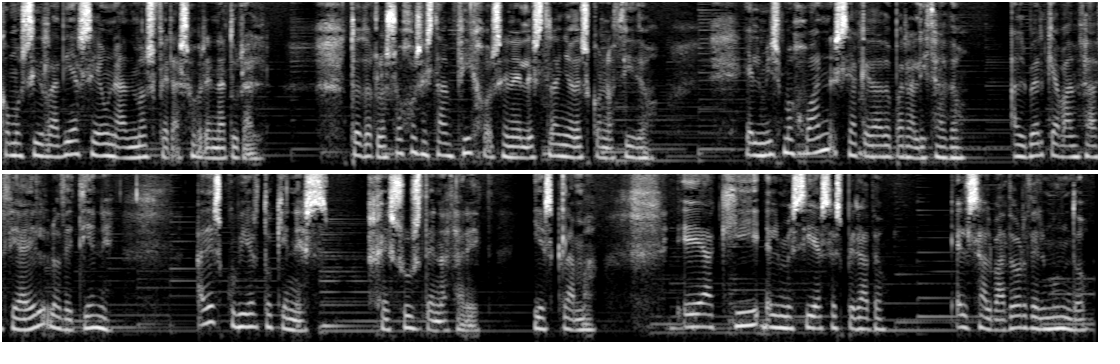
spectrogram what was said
como si irradiase una atmósfera sobrenatural. Todos los ojos están fijos en el extraño desconocido. El mismo Juan se ha quedado paralizado al ver que avanza hacia él, lo detiene. Ha descubierto quién es, Jesús de Nazaret, y exclama, He aquí el Mesías esperado, el Salvador del mundo.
